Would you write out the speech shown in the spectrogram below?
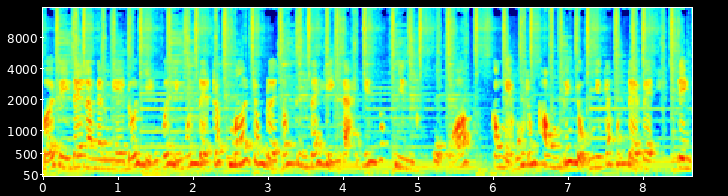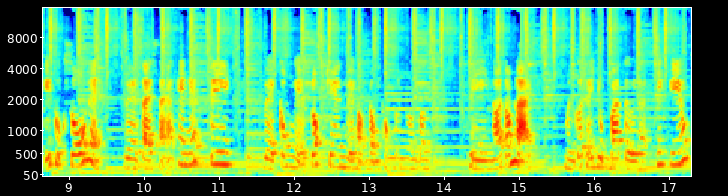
Bởi vì đây là ngành nghề đối diện với những vấn đề rất mới trong đời sống kinh tế hiện đại dưới góc nhìn của công nghệ 4.0 ví dụ như các vấn đề về tiền kỹ thuật số này về tài sản NFT về công nghệ blockchain, về hợp đồng thông minh vân vân thì nói tóm lại mình có thể dùng ba từ là thiết yếu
